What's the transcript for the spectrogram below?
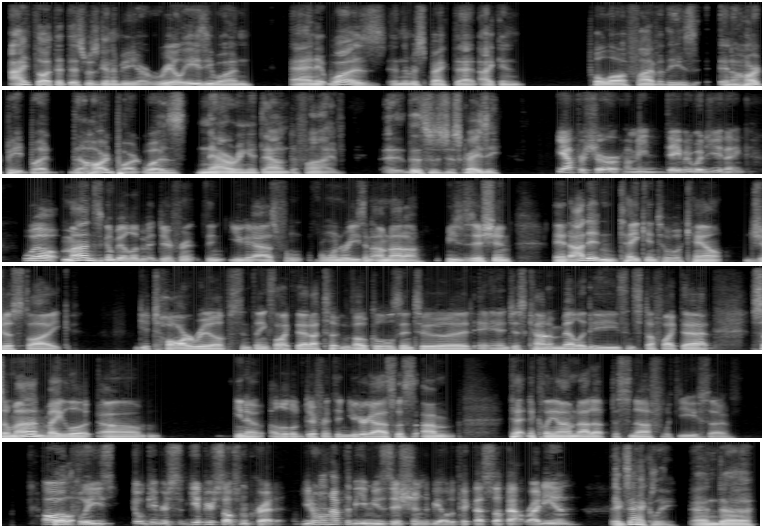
I thought that this was going to be a real easy one. And it was in the respect that I can pull off five of these in a heartbeat. But the hard part was narrowing it down to five. Uh, This was just crazy. Yeah, for sure. I mean, David, what did you think? Well, mine's going to be a little bit different than you guys for for one reason. I'm not a musician, and I didn't take into account just like guitar riffs and things like that. I took vocals into it and just kind of melodies and stuff like that. So mine may look, um, you know, a little different than your guys. Listen, I'm technically I'm not up to snuff with you, so Oh, Well- please, you'll give your give yourself some credit. You don't have to be a musician to be able to pick that stuff out, right, Ian? Exactly. And uh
